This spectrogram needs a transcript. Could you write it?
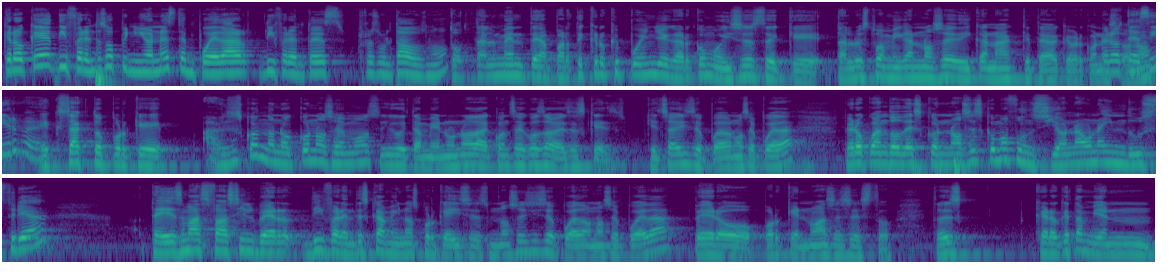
creo que diferentes opiniones te pueden dar diferentes resultados, ¿no? Totalmente. Aparte, creo que pueden llegar, como dices, de que tal vez tu amiga no se dedica a nada que tenga que ver con esto. Pero te sirve. Exacto, porque a veces cuando no conocemos, digo, y también uno da consejos a veces que quién sabe si se pueda o no se pueda, pero cuando desconoces cómo funciona una industria, te es más fácil ver diferentes caminos porque dices, no sé si se pueda o no se pueda, pero ¿por qué no haces esto? Entonces, creo que también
